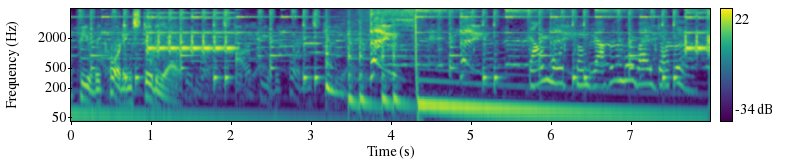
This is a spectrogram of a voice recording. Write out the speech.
RP Recording Studio. RP Recording Studio. Download from rahulmobile.in.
